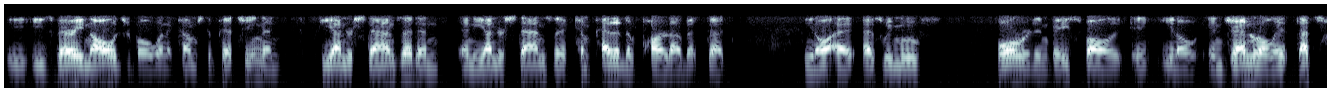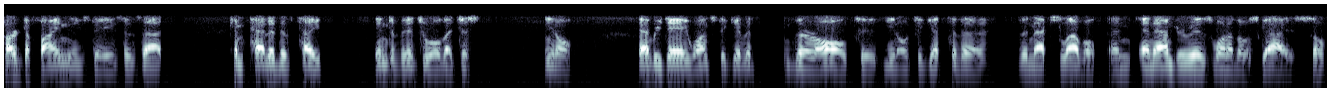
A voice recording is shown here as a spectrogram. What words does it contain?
he, he's very knowledgeable when it comes to pitching and he understands it and and he understands the competitive part of it that you know as we move forward in baseball you know in general it that's hard to find these days is that competitive type individual that just you know every day wants to give it their all to you know to get to the the next level and and Andrew is one of those guys so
